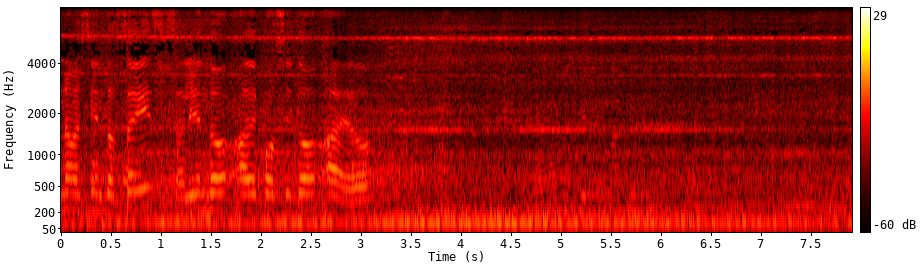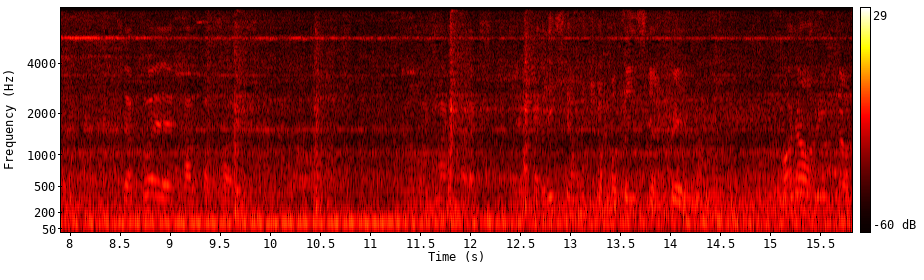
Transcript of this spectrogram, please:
906 saliendo a depósito Aedo. Se puede dejar pasar. No, no es para eso. Desperdicia mucha potencia el pelo. ¿O no, Víctor?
